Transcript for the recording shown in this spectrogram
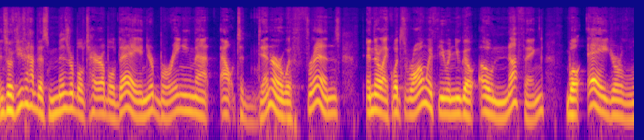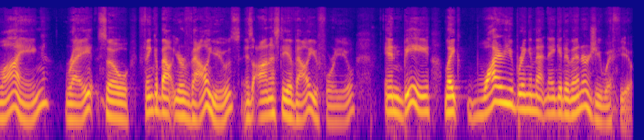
And so, if you've had this miserable, terrible day, and you're bringing that out to dinner with friends, and they're like, "What's wrong with you?" and you go, "Oh, nothing." Well, a, you're lying, right? So think about your values. Is honesty a value for you? And B, like, why are you bringing that negative energy with you?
